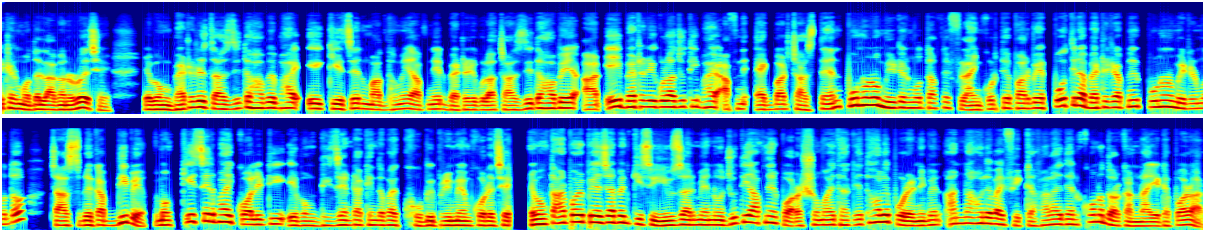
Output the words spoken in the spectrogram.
এটার মধ্যে লাগানো রয়েছে। এবং ব্যাটারি চার্জ দিতে হবে ভাই, এই কেসের মাধ্যমে আপনার ব্যাটারিগুলা চার্জ দিতে হবে। আর এই ব্যাটারিগুলা যদি ভাই আপনি একবার চার্জ দেন, পনেরো মিনিটের মধ্যে আপনি ফ্লাইং করতে পারবে। প্রতিটা ব্যাটারি আপনার পনেরো মিনিটের মতো চার্জ ব্যাকআপ দিবে। এবং কেসের ভাই কোয়ালিটি এবং ডিজাইনটা কিন্তু ভাই খুবই প্রিমিয়াম করেছে। এবং তারপরে পেয়ে যাবেন কিছু ইউজার মেনু যদি আপনার পড়ার সময় থাকে, তাহলে পড়ে নেবেন। আর না হলে ভাই ফিটটা ফেলাই দেন, কোনো দরকার নাই এটা পড়ার।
